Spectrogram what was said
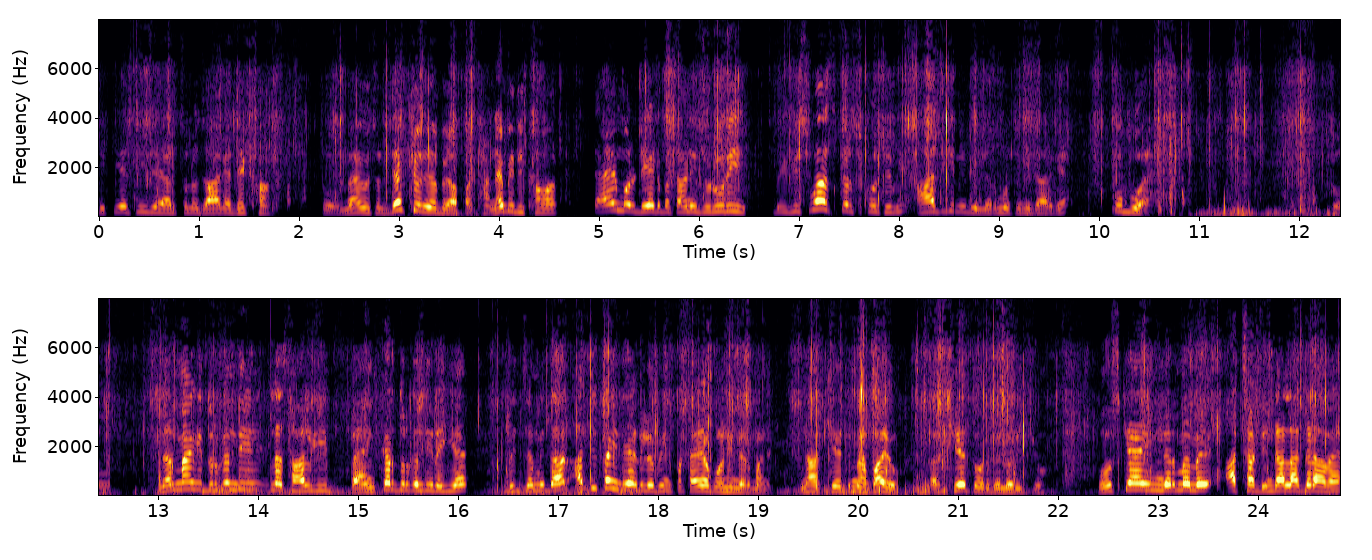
कि ये चीज़ है यार, चलो जाके देखा। तो मैं चलो देखो जब आप थाने भी दिखावा। टाइम और डेट बतानी ज़रूरी, भी विश्वास कर सको से भी आज की भी नरमो जमींदार के उब है। तो नरमा की दुर्गंधी साल की भयंकर दुर्गंधी रही है। भाई जमींदार अज तक देख लो भी पटाया कौन ही नरमा ने। ना खेत में बायो और खेत और बेलो रिजो उसके इन में अच्छा डिंडा लग रहा है।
